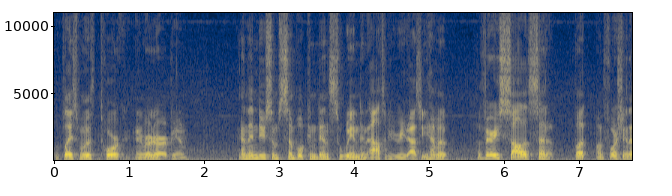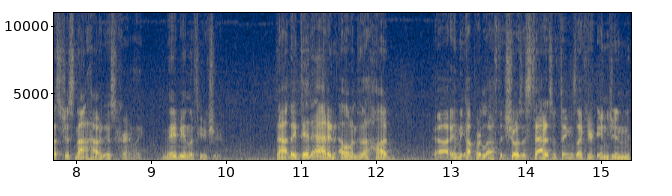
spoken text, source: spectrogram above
replace them with torque and rotor RPM, and then do some simple condensed wind and altitude readouts. You have a, a very solid setup, but unfortunately that's just not how it is currently. Maybe in the future. Now, they did add an element to the HUD uh, in the upper left that shows the status of things like your engine,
